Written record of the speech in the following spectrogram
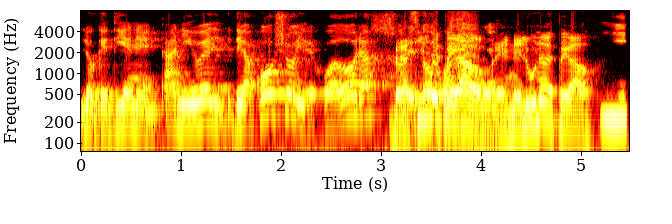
lo que tiene a nivel de apoyo y de jugadoras. Brasil despegado, en el 1 despegado. Y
